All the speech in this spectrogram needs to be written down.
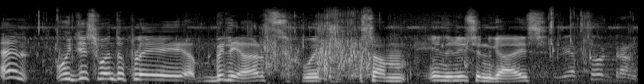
And we just went to play billiards with some Indonesian guys. we are so drunk.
